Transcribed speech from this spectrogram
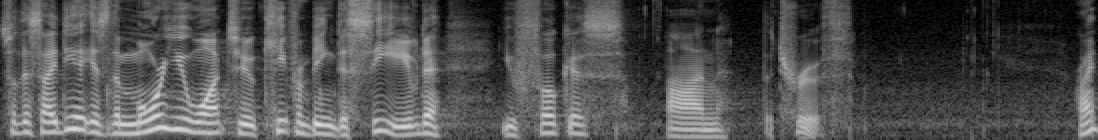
So, this idea is the more you want to keep from being deceived, you focus on the truth. Right?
